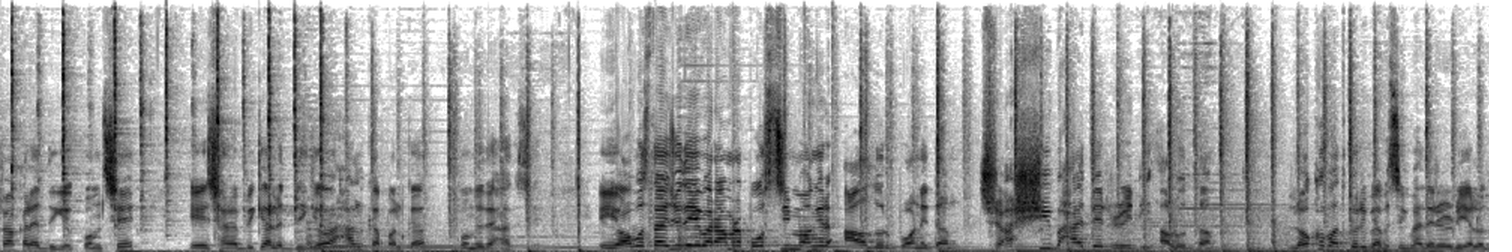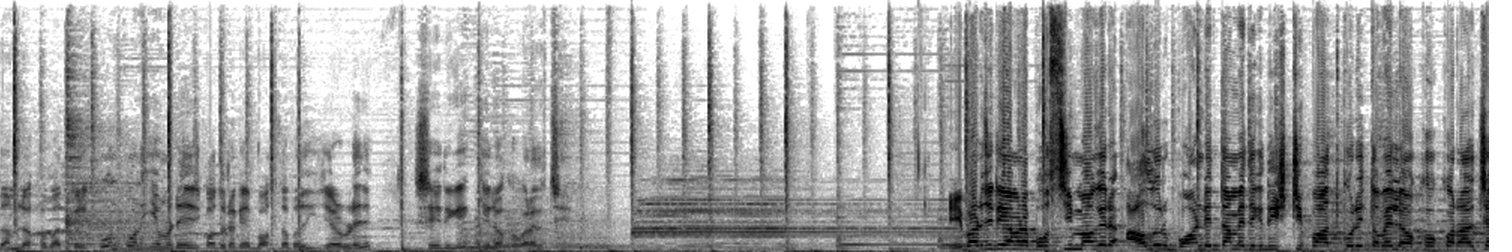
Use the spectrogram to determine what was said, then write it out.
সকালের দিকে কমছে, এছাড়া বিকালের দিকেও হালকা পালকা কমতে দেখা যাচ্ছে এই অবস্থায় যদি এবার আমরা পশ্চিমবঙ্গের আলুর বনের দাম, চাষি ভাইদের রেডি আলুর দাম, লক্ষ্যপাত করি, ব্যবসায়িক ভাইদের রেডি আলুর দাম লক্ষ্যপাত করি, কোন কোন ইউনিটে কত টাকায় বস্তাপতি উঠেছে সেই দিকে কী লক্ষ্য করা যাচ্ছে? এবার যদি আমরা পশ্চিমবঙ্গের আলুর বন্ডের দামে থেকে দৃষ্টিপাত করি তবে লক্ষ্য করা যাচ্ছে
